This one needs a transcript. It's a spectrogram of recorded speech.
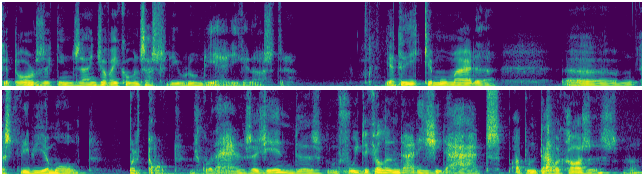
14-15 anys jo vaig començar a escriure un diari que nostre. Ja t'he dit que ma mare eh, escrivia molt, per tot, els quaderns, agendes, un full de calendari girats, apuntava coses, no?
